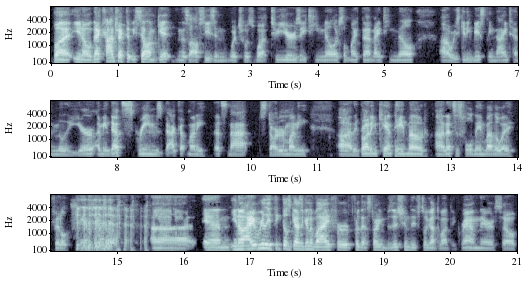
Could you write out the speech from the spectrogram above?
But you know that contract that we saw him get in this offseason, which was what two years, 18 mil or something like that, 19 mil, uh, where he's getting basically nine, 10 mil a year. I mean, that screams backup money. That's not starter money. Uh, they brought in campaign mode. Uh, that's his full name, by the way, Fiddle. Campaign mode. Uh, and you know, I really think those guys are going to vie for for that starting position. They've still got Devonte' Graham there, so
